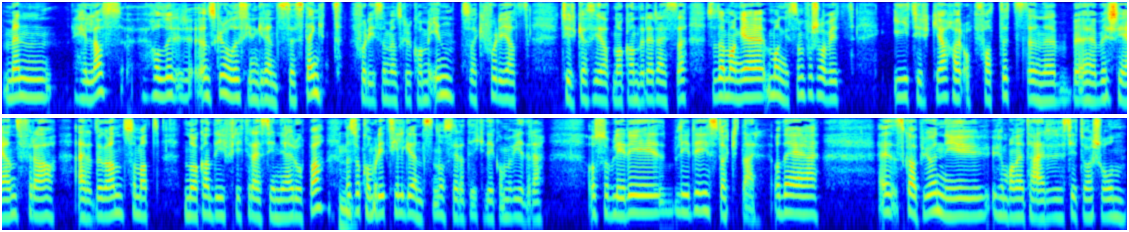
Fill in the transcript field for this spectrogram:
Men Hellas holder, ønsker å holde sin grense stengt for de som ønsker å komme inn. Så det er ikke fordi at Tyrkia sier at nå kan dere reise. Så det er mange, mange som for så vidt i Tyrkia har oppfattet denne beskjeden fra Erdogan som at nå kan de fritt reise inn i Europa, mm. men så kommer de til grensen og ser at de ikke kommer videre. Og så blir de, blir de stuck der. Og det eh, skaper jo en ny humanitær situasjon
